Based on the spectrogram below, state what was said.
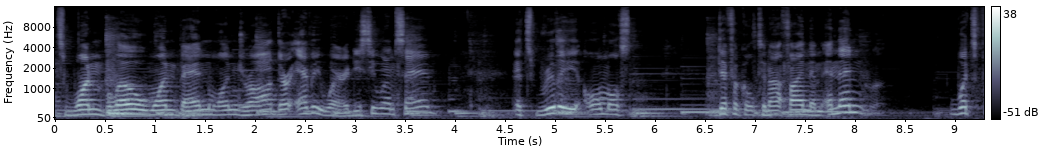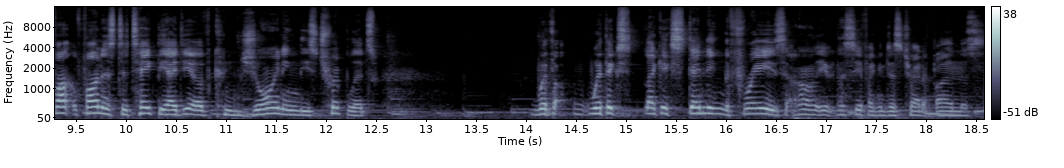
That's one blow, one bend, one draw. They're everywhere. Do you see what I'm saying? It's really almost difficult to not find them. And then what's fun, fun is to take the idea of conjoining these triplets with with ex, like extending the phrase. I don't let's see if I can just try to find this.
